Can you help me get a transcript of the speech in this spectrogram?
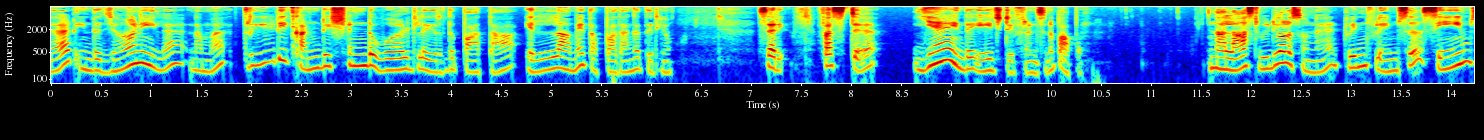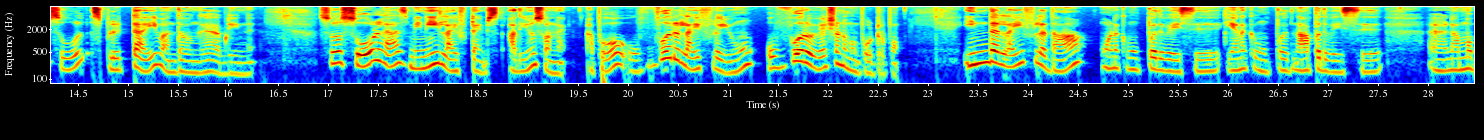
that இந்த ஜேர்னியில் நம்ம த்ரீ டி கண்டிஷன்டு வேர்ல்டில் இருந்து பார்த்தா எல்லாமே தப்பாக தாங்க தெரியும். சரி ஃபஸ்ட்டு ஏன் இந்த ஏஜ் டிஃப்ரென்ஸ்னு பார்ப்போம். நான் லாஸ்ட் வீடியோவில் சொன்னேன் twin flames same soul split ஆகி வந்தவங்க அப்படின்னு. So soul has many life times அதையும் சொன்னேன். அப்போது ஒவ்வொரு லைஃப்லையும் ஒவ்வொரு வேஷம் நம்ம போட்டிருப்போம். இந்த லைஃப்பில் தான் உனக்கு முப்பது வயசு எனக்கு முப்பது நாற்பது வயசு நம்ம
